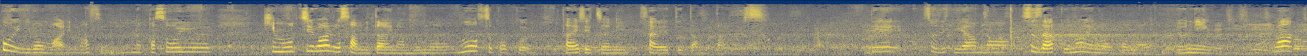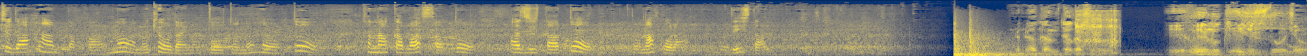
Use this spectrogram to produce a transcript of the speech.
ぽい色もありますよね。なんかそういう気持ち悪さみたいなものもすごく大切にされてたみたいです。でそうですね山朱雀の絵のこの4人はチュダハンタカのあの兄弟の弟の方と田中バッサとアジタとナコラでした。村上隆の FM 芸術道場。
